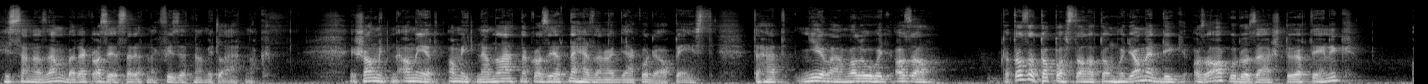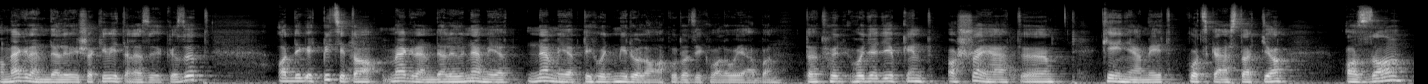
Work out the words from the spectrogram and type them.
hiszen az emberek azért szeretnek fizetni, amit látnak. És amit, amiért, amit nem látnak, azért nehezen adják oda a pénzt. Tehát nyilvánvaló, hogy az a, tehát az a tapasztalatom, hogy ameddig az alkudozás történik, a megrendelő és a kivitelező között, addig egy picit a megrendelő nem, ért, nem érti, hogy miről alkudozik valójában. Tehát, hogy, hogy egyébként a saját kényelmét kockáztatja azzal,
